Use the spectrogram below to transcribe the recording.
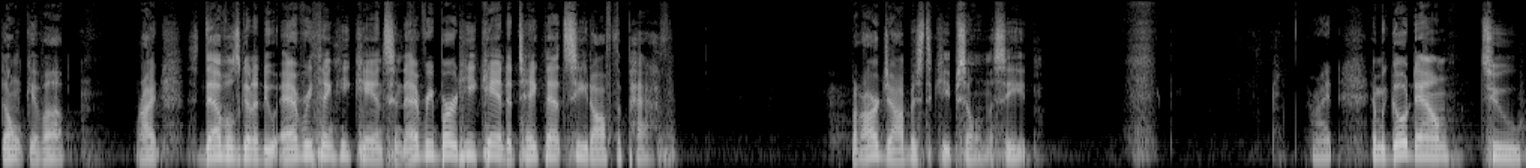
Don't give up, right? The devil's going to do everything he can, send every bird he can to take that seed off the path. But our job is to keep sowing the seed. Right? And we go down to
